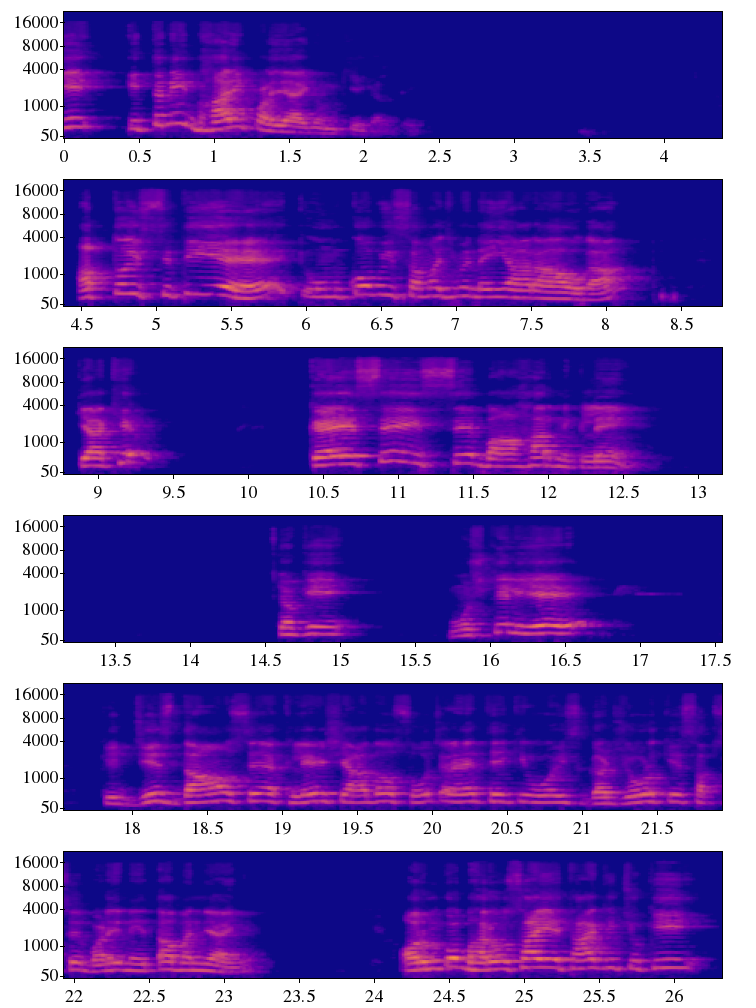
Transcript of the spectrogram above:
कि इतनी भारी पड़ जाएगी उनकी गलती। अब तो स्थिति यह है कि उनको भी समझ में नहीं आ रहा होगा कि आखिर कैसे इससे बाहर निकलें। क्योंकि मुश्किल ये कि जिस दांव से अखिलेश यादव सोच रहे थे कि वो इस गठजोड़ के सबसे बड़े नेता बन जाएँगे, और उनको भरोसा ये था कि चूँकि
